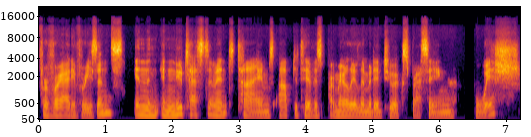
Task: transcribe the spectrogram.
for a variety of reasons. In the, in New Testament times, optative is primarily limited to expressing wish.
